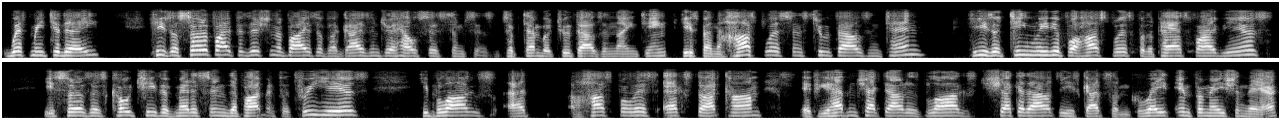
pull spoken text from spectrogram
with me today. He's a certified physician advisor for Geisinger Health System since September 2019. He's been a hospitalist since 2010. He's a team leader for hospitalists for the past five years. He serves as co-chief of medicine department for three years. He blogs at hospitalistx.com. If you haven't checked out his blogs, check it out. He's got some great information there.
